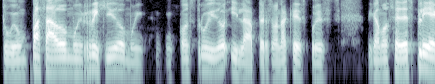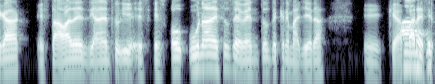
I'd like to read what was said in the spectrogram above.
tuve un pasado muy rígido, muy construido, y la persona que después, digamos, se despliega estaba desde adentro, y es, es uno de esos eventos de cremallera que ah, aparece.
